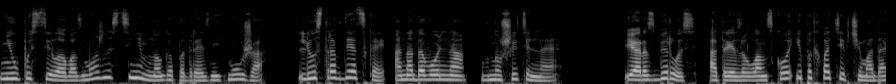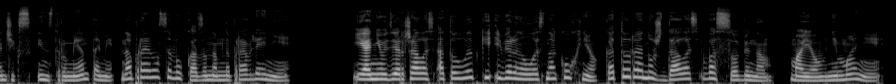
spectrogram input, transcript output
Не упустила возможности немного подразнить мужа. Люстра в детской, она довольно внушительная. «Я разберусь», – отрезал Ланско и, подхватив чемоданчик с инструментами, направился в указанном направлении. Я не удержалась от улыбки и вернулась на кухню, которая нуждалась в особенном моем внимании.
